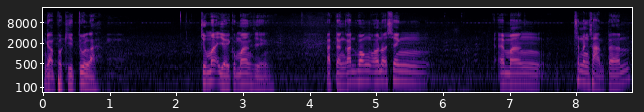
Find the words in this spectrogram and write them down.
enggak begitulah. Cuma ya iku mang sih. Kadang kan wong ono sing emang seneng santen,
